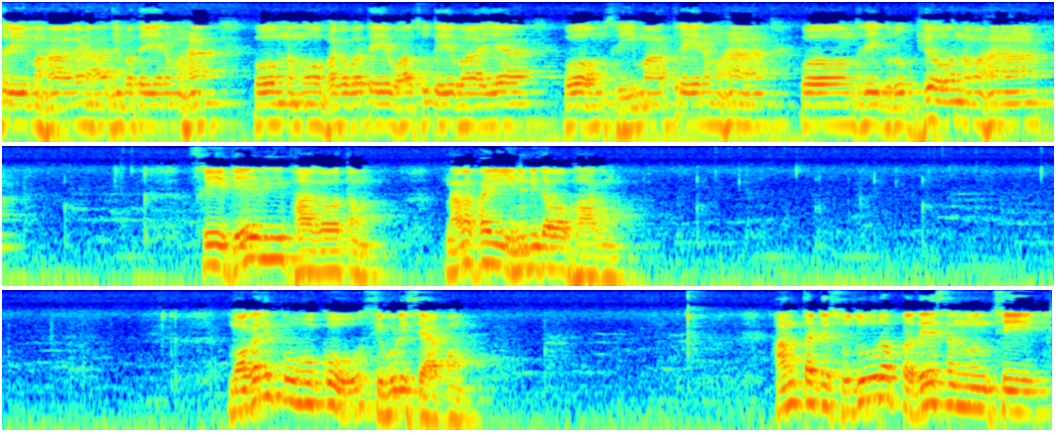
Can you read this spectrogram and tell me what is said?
శ్రీ మహాగణాధిపతయ నమ. ఓం నమో భగవతే వాసుదేవాయ. ఓం శ్రీమాత్రే నమ. ఓం శ్రీ గురుభ్యో నమ. శ్రీదేవి భాగవతం నలభై ఎనిమిదవ భాగం. మొగలి పువ్వుకు శివుడి శాపం. అంతటి సుదూర ప్రదేశం నుంచి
